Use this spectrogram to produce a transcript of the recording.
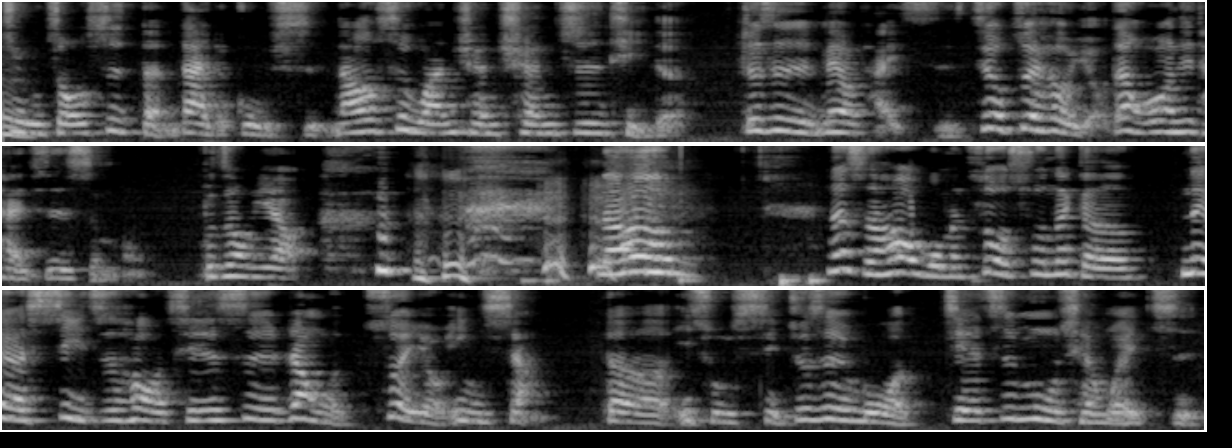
主轴是等待的故事，然后是完全全肢体的，就是没有台词，只有最后有，但我忘记台词是什么，不重要。然后。那时候我们做出那个那个戏之后，其实是让我最有印象的一出戏，就是我截至目前为止，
